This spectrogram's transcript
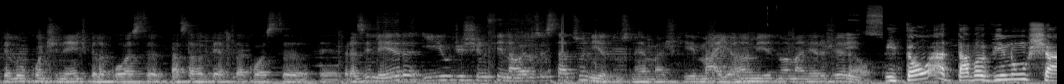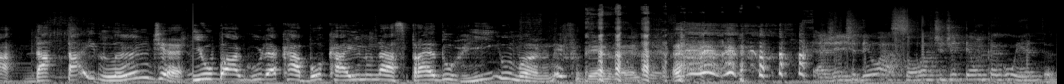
pelo continente, pela costa, passava perto da costa é, brasileira e o destino final era os Estados Unidos, né? Mas que Miami, de uma maneira geral. Isso. Então ah, tava vindo um chá da Tailândia e o bagulho acabou caindo nas praias do Rio, mano. Nem fudendo, velho. A gente deu a sorte de ter um cagueta,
